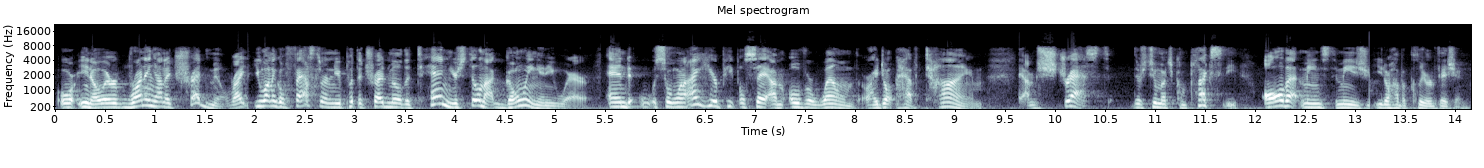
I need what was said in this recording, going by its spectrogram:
or, you know, or running on a treadmill, right? You want to go faster and you put the treadmill to 10, you're still not going anywhere. And so when I hear people say, I'm overwhelmed or I don't have time, I'm stressed, there's too much complexity. All that means to me is you, you don't have a clear vision.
